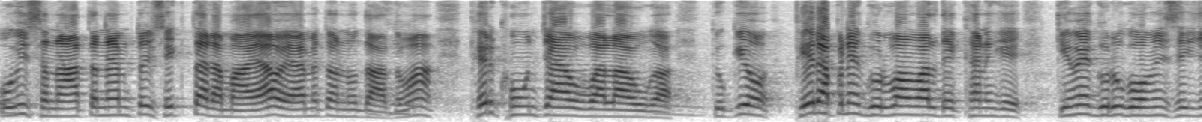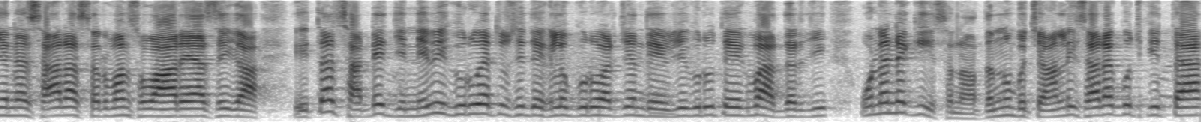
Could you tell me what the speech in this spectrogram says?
ਉਹ ਵੀ ਸਨਾਤਨਮ ਤੋਂ ਹੀ ਸਿੱਖ ਧਰਮ ਆਇਆ ਹੋਇਆ ਮੈਂ ਤੁਹਾਨੂੰ ਦੱਸ ਦਵਾਂ। ਫਿਰ ਖੂਨ ਚਾ ਉਬਾਲਾ ਆਊਗਾ। ਕਿਉਂਕਿ ਉਹ ਫਿਰ ਆਪਣੇ ਗੁਰੂਆਂ ਵੱਲ ਦੇਖਣਗੇ। ਕਿਵੇਂ ਗੁਰੂ ਗੋਬਿੰਦ ਸਿੰਘ ਜੀ ਨੇ ਸਾਰਾ ਸਰਵੰਸ ਵਾਰਿਆ ਸੀਗਾ। ਇਹ ਤਾਂ ਸਾਡੇ ਜਿੰਨੇ ਵੀ ਗੁਰੂ ਹੈ ਤੁਸੀਂ ਦੇਖ ਲਓ ਗੁਰੂ ਅਰਜਨ ਦੇਵ ਜੀ ਗੁਰੂ ਤੇਗ ਬਹਾਦਰ ਜੀ ਉਹਨਾਂ ਨੇ ਕੀ ਸਨਾਤਨ ਨੂੰ ਬਚਾਉਣ ਲਈ ਸਾਰਾ ਕੁਝ ਕੀਤਾ।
